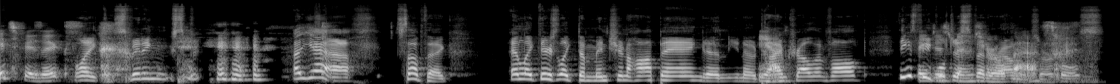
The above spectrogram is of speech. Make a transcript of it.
It's physics. like spinning. Sp- uh, yeah, something. And like, there's like dimension hopping and you know time Yeah. travel involved. These They people just just spin real around in circles.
